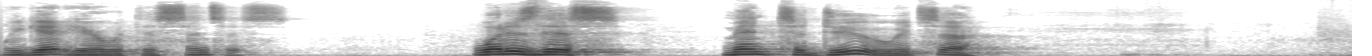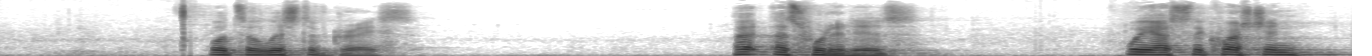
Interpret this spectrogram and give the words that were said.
we get here with this census. What is this meant to do? It's a well, it's a list of grace. That, that's what it is. We ask the question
